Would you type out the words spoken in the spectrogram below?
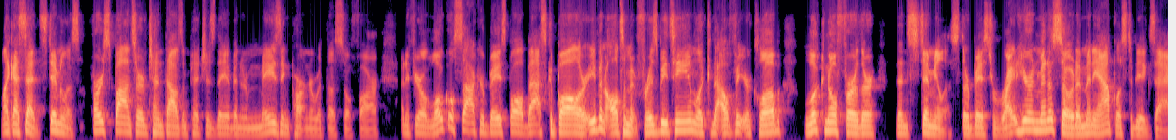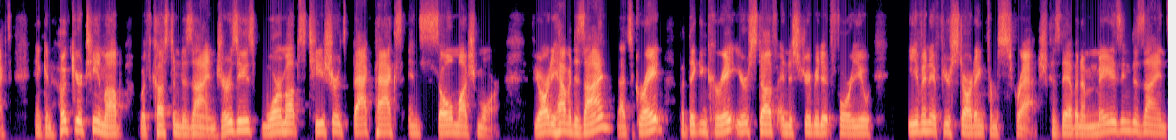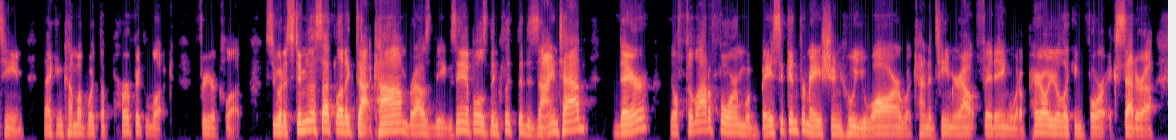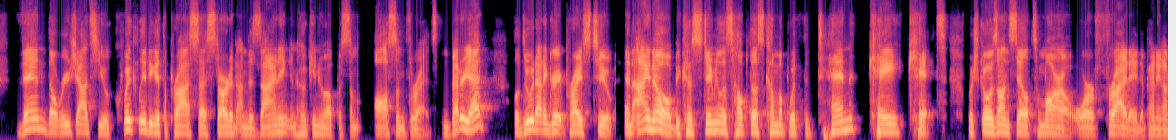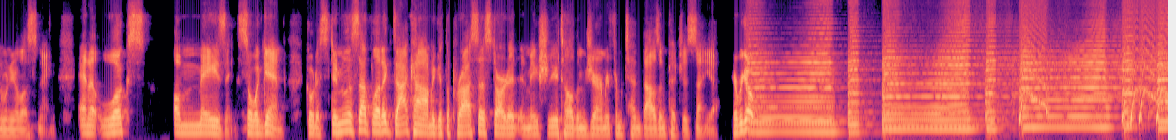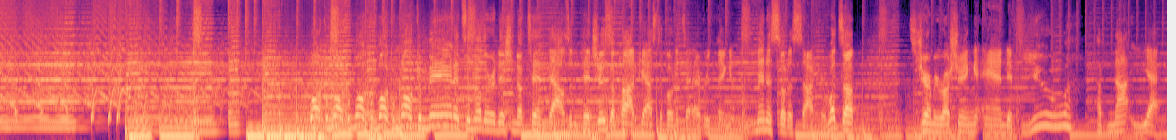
Like I said, Stimulus, first sponsor of 10,000 Pitches. They have been an amazing partner with us so far. And if you're a local soccer, baseball, basketball, or even ultimate frisbee team looking to outfit your club, look no further than Stimulus. They're based right here in Minnesota, Minneapolis to be exact, and can hook your team up with custom design jerseys, warm ups, t shirts, backpacks, and so much more. If you already have a design, that's great, but they can create your stuff and distribute it for you, even if you're starting from scratch, because they have an amazing design team that can come up with the perfect look for your club. So go to stimulusathletic.com, browse the examples, then click the design tab. There, you'll fill out a form with basic information who you are what kind of team you're outfitting what apparel you're looking for etc then they'll reach out to you quickly to get the process started on designing and hooking you up with some awesome threads and better yet They'll do it at a great price too. And I know because Stimulus helped us come up with the 10K kit, which goes on sale tomorrow or Friday, depending on when you're listening. And it looks amazing. So again, go to stimulusathletic.com to get the process started and make sure you tell them Jeremy from 10,000 Pitches sent you. Here we go. Welcome, welcome, welcome, welcome, in. It's another edition of 10,000 Pitches, a podcast devoted to everything Minnesota soccer. What's up? It's Jeremy Rushing. And if you have not yet,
